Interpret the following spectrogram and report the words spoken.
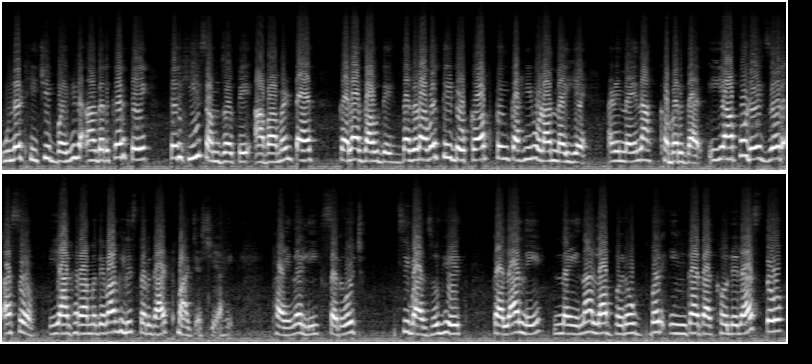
उलट हिची बहीण आदर करते तर ही समजवते. आबा म्हणतात कला जाऊ दे. दगडावर ती डोकं आपटून काही होणार नाहीये. आणि नैना खबरदार यापुढे जर असं या घरामध्ये वागलीस तर गाठ माझ्याशी आहे. फायनली सरोजची बाजू घेत कलाने नैनाला बरोबर इंगा दाखवलेला असतो.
